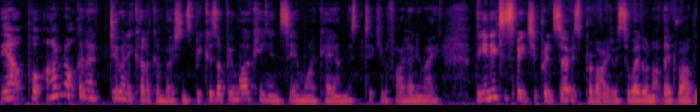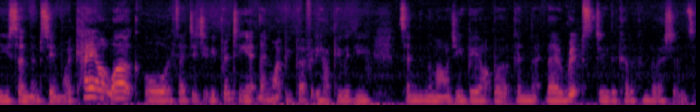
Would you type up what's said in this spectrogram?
the output. I'm not going to do any colour conversions because I've been working in CMYK on this particular file anyway. But you need to speak to your print service provider as to whether or not they'd rather you send them CMYK artwork or if they're digitally printing it, they might be perfectly happy with you sending them RGB artwork and their RIPs do the colour conversions.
